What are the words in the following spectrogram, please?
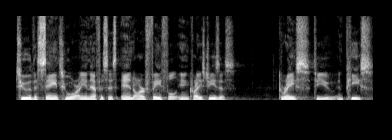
to the saints who are in Ephesus and are faithful in Christ Jesus. Grace to you and peace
